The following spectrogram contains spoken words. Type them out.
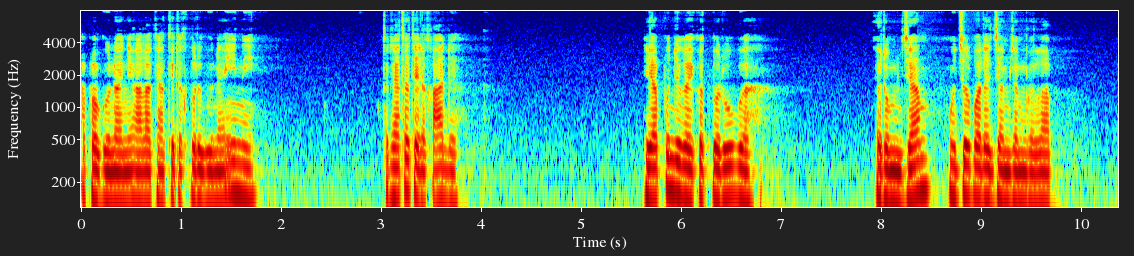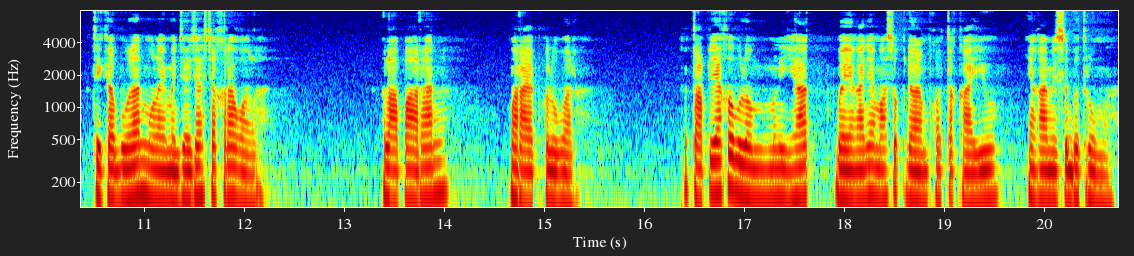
Apa gunanya alat yang tidak berguna ini? Ternyata tidak ada. Dia pun juga ikut berubah. Jarum jam muncul pada jam-jam gelap, ketika bulan mulai menjajah cakrawala. Kelaparan merayap keluar. Tetapi aku belum melihat bayangannya masuk ke dalam kotak kayu yang kami sebut rumah.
